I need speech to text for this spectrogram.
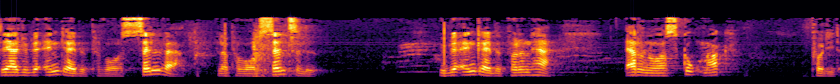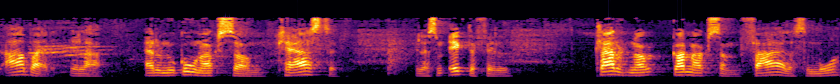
det er, at vi bliver angrebet på vores selvværd, eller på vores selvtillid. Vi bliver angrebet på den her, er du nu også god nok på dit arbejde, eller er du nu god nok som kæreste, eller som ægtefælle, Klarer du det nok, godt nok som far eller som mor?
